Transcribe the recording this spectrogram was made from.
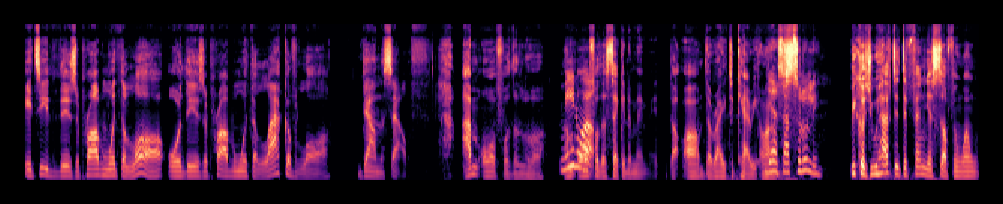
It's either there's a problem with the law or there's a problem with the lack of law down the South. I'm all for the law. Meanwhile, I'm all for the Second Amendment, the um, the right to carry arms. Yes, absolutely. Because you have to defend yourself in one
